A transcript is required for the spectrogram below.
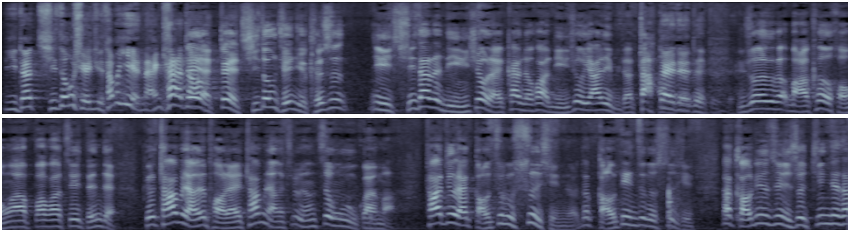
你的其中选举，他们也难看的。对对，其中选举，可是你其他的领袖来看的话，领袖压力比较大。对对对，对，对，你说这个马克宏啊，包括这些等等，可是他们两个跑来，他们两个基本上政务官嘛，他就来搞这个事情的，他搞定这个事情。他搞定的事情是，今天他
